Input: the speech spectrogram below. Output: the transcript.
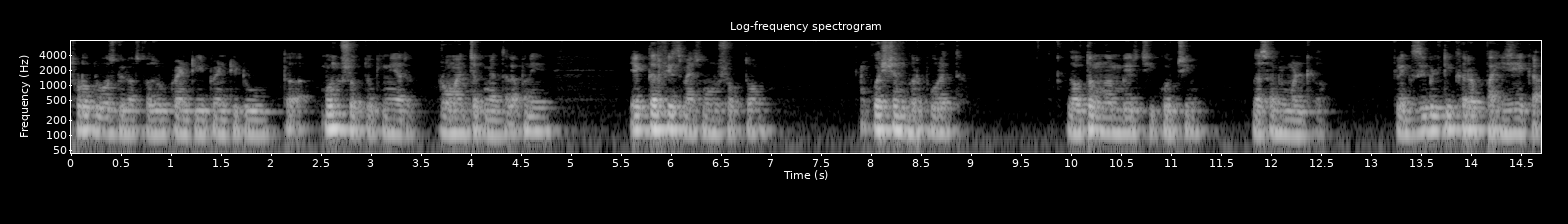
थोडं क्लोज गेलो असतो अजून. ट्वेंटी ट्वेंटी टू तर म्हणू शकतो की यार रोमांचक मॅच झाला. पण एकतर्फीच मॅच म्हणू शकतो. क्वेश्चन भरपूर आहेत. गौतम गंभीरची कोचिंग जसं मी म्हटलं. फ्लेक्झिबिलिटी खरं पाहिजे का?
